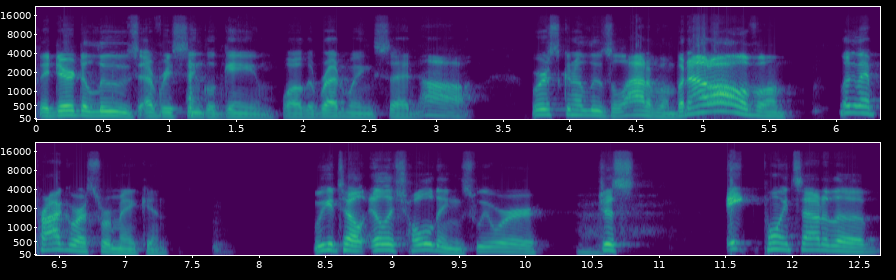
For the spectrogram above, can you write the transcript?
They dared to lose every single game while the Red Wings said, "No, we're just going to lose a lot of them, but not all of them. Look at that progress we're making." We could tell Ilitch Holdings we were just eight points out of the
